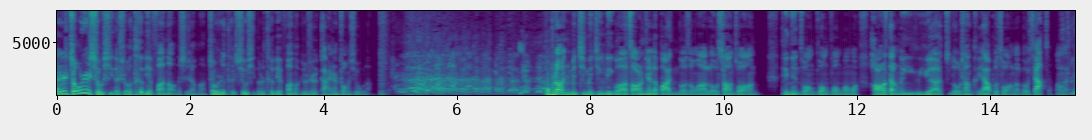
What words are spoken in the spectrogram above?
但是周日休息的时候，特别烦恼的是什么？周日特休息的时候特别烦恼，就是赶上装修了。我不知道你们经没经历过啊？早上起来八点多钟啊，楼上装，天天装，咣咣咣咣，好好等了一个月啊，楼上可压不装了，楼下装了。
